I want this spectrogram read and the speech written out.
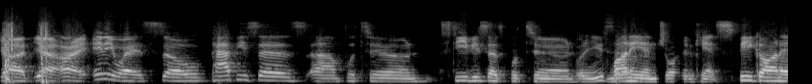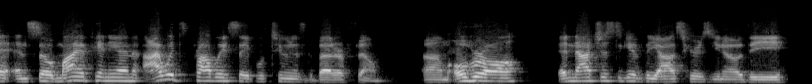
god. Yeah all right. Anyways so pappy says um, platoon. Stevie says platoon. What do you say? money and jordan can't speak on it. And so my opinion i would probably say platoon is the better film. Um, overall and not just to give the oscars you know the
